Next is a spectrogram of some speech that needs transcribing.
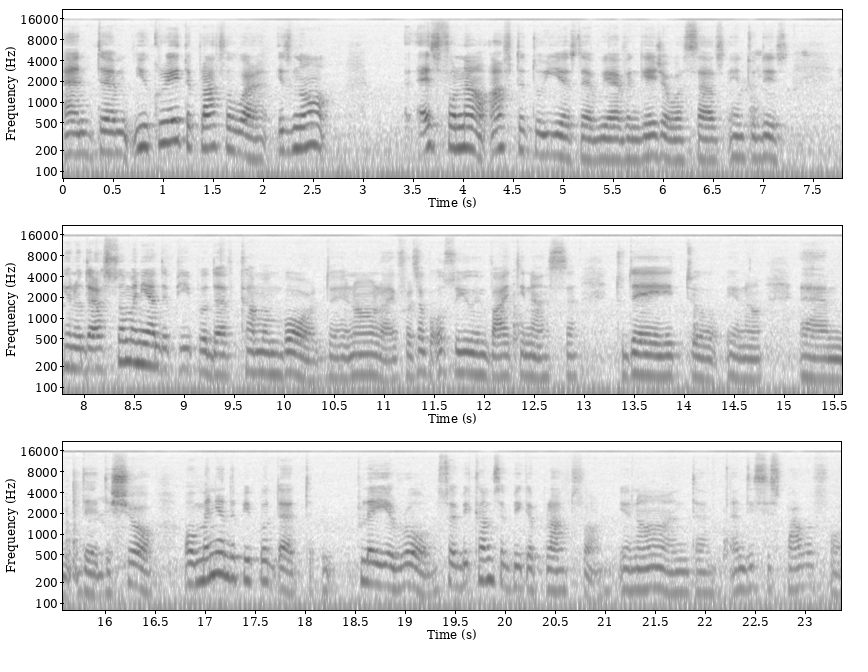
and um, you create a platform where it's not as for now, after two years that we have engaged ourselves into this, you know, there are so many other people that have come on board, you know, like, for example, also you inviting us uh, today to, you know, um, the, the show, or many other people that play a role. So it becomes a bigger platform, you know, and, uh, and this is powerful.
